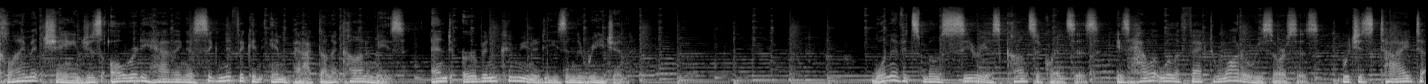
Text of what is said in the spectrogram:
Climate change is already having a significant impact on economies and urban communities in the region. One of its most serious consequences is how it will affect water resources, which is tied to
